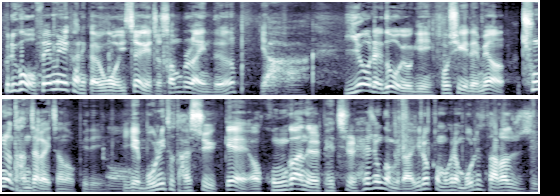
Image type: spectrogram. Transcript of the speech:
그리고 패밀리카니까 이거 있어야겠죠. sun blind. 야 2열에도 여기 보시게 되면 충전 단자가 있잖아, 오PD. 어. 이게 모니터 달 수 있게 어, 공간을 배치를 해준 겁니다. 이럴 거면 그냥 모니터 달아주지.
